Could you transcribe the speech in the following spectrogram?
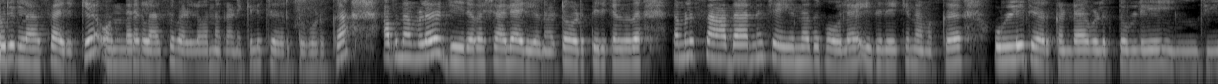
ഒരു ഗ്ലാസ് അരിക്ക് ഒന്നര ഗ്ലാസ് വെള്ളം എന്ന കണക്കിൽ ചേർത്ത് കൊടുക്കുക. അപ്പോൾ നമ്മൾ ജീരകശാല അരിയാണ് കേട്ടോ എടുത്തിരിക്കുന്നത്. നമ്മൾ സാധാരണ ചെയ്യുന്നത് പോലെ ഇതിലേക്ക് നമുക്ക് ഉള്ളി ചേർക്കേണ്ട വെളുത്തുള്ളി ഇഞ്ചി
